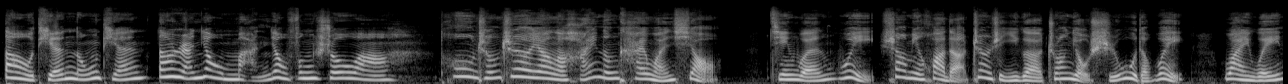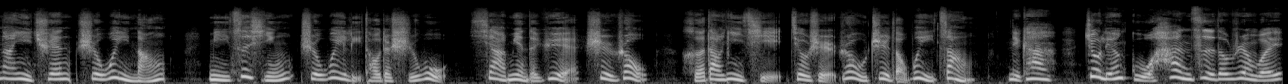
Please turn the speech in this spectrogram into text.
稻田农田，当然要满要丰收啊。痛成这样了还能开玩笑？经文胃上面画的正是一个装有食物的胃。外围那一圈是胃囊，米字形是胃里头的食物，下面的月是肉，合到一起就是肉质的胃脏。你看，就连古汉字都认为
